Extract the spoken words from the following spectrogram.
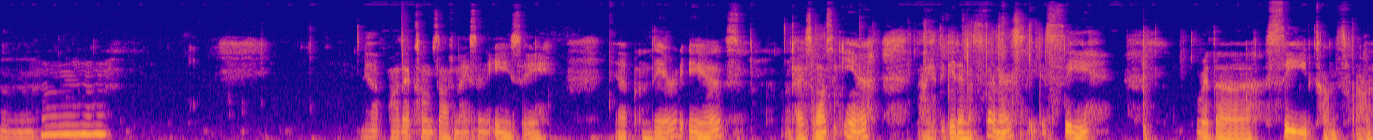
Mm -hmm. Yep, all that comes off nice and easy. Yep, and there it is. Okay, so once again, now you have to get in the center so you can see where the seed comes from.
